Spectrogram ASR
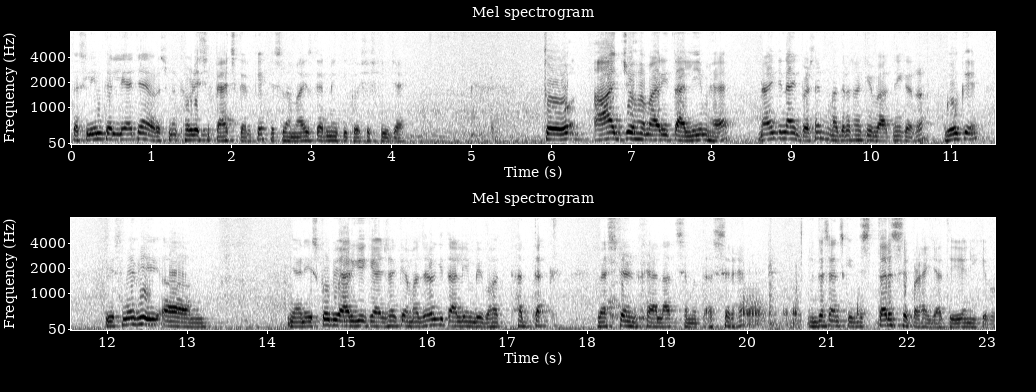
تسلیم کر لیا جائے اور اس میں تھوڑی سی پیچ کر کے اسلامائز کرنے کی کوشش کی جائے۔ تو آج جو ہماری تعلیم ہے، نائنٹی نائن پرسینٹ مدرسوں کی بات نہیں کر رہا، گو کہ اس میں بھی یعنی اس کو بھی آرگی کیا جائے کہ مذہبوں کی تعلیم بھی بہت حد تک ویسٹرن خیالات سے متاثر ہے۔ ان دا سینس کہ جس طرز سے پڑھائی جاتی ہے یعنی کہ وہ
